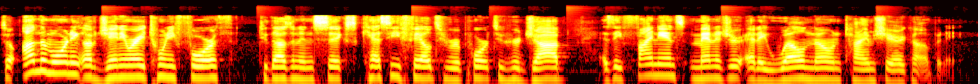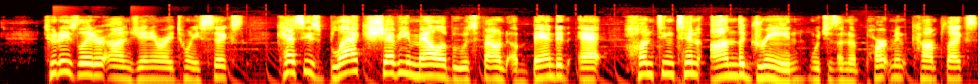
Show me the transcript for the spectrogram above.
So on the morning of January 24th, 2006, Kesse failed to report to her job as a finance manager at a well known timeshare company. Two days later, on January 26th, Kesse's black Chevy Malibu was found abandoned at Huntington on the Green, which is an apartment complex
